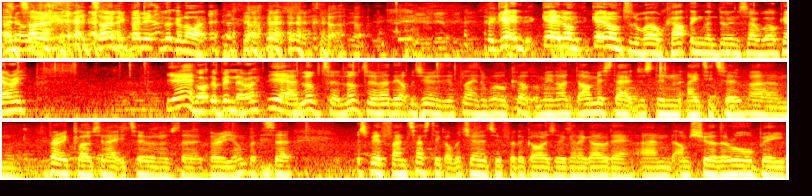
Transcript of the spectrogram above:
and Tony, and Tony Bennett look alike. but getting getting on getting on to the World Cup, England doing so well, Gary. Yeah. Like they've been there, eh? Yeah, I'd love to love to have had the opportunity of playing the World Cup. I mean, I, I missed out just in '82. Um, very close in '82, and I was uh, very young. But uh, it's be a fantastic opportunity for the guys who are going to go there, and I'm sure they'll all be,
